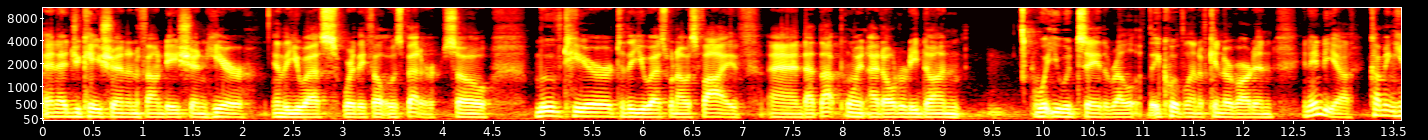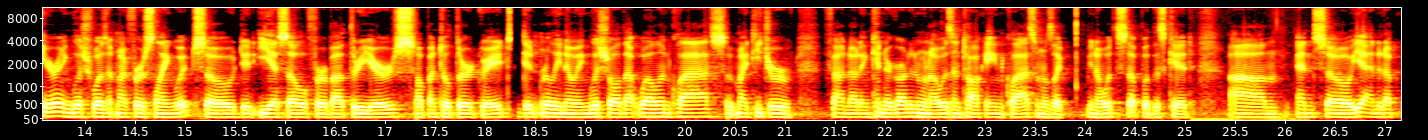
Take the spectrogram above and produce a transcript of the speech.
an education and a foundation here in the US where they felt it was better. So moved here to the US when I was 5 and at that point I'd already done what you would say the, rel- the equivalent of kindergarten in India. Coming here, English wasn't my first language, so did ESL for about three years up until third grade. Didn't really know English all that well in class. My teacher found out in kindergarten when I wasn't talking in class and was like, you know, what's up with this kid? Um, and so, yeah, ended up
